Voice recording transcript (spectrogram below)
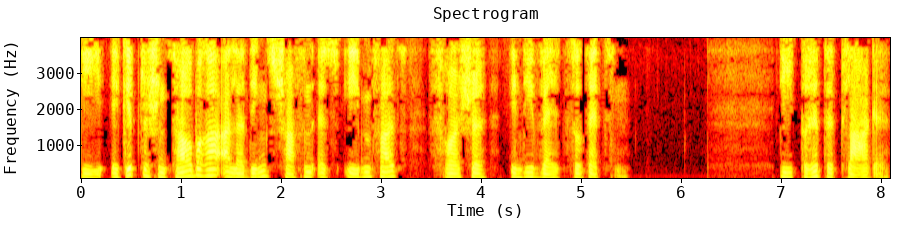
Die ägyptischen Zauberer allerdings schaffen es ebenfalls, Frösche in die Welt zu setzen. Die dritte Plage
